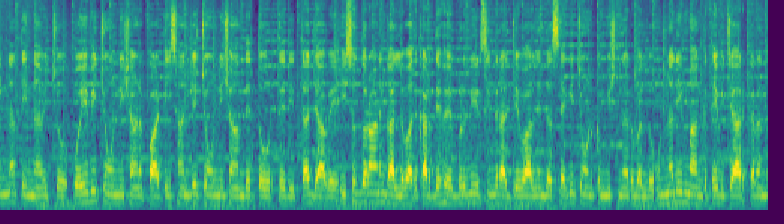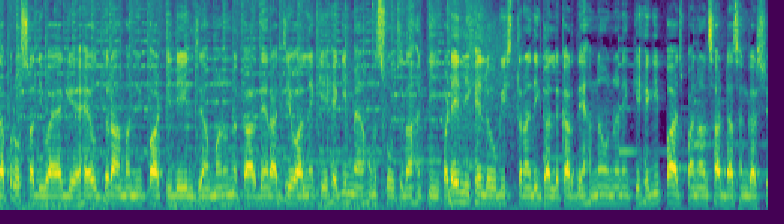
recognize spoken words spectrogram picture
ਇਹਨਾਂ ਤਿੰਨਾਂ ਵਿੱਚੋਂ ਕੋਈ ਵੀ ਚੋਣ ਨਿਸ਼ਾਨ ਪਾਰਟੀ ਸਾਂਝੇ ਚੋਣ ਨਿਸ਼ਾਨ ਦੇ ਤੌਰ ਤੇ ਦਿੱਤਾ ਜਾਵੇ। ਇਸ ਦੌਰਾਨ ਗੱਲਬਾਤ ਕਰਦੇ ਹੋਏ ਬਲਵੀਰ ਸਿੰਘ ਰਾਜੇਵਾਲ ਨੇ ਦੱਸਿਆ ਕਿ ਚੋਣ ਕਮਿਸ਼ਨਰ ਵੱਲੋਂ ਉਹਨਾਂ ਦੀ ਮੰਗ ਤੇ ਵਿਚਾਰ ਕਰਨ ਦਾ ਭਰੋਸਾ ਦਿਵਾਇਆ ਗਿਆ ਹੈ। ਉਧਰ ਆਮ ਆਦਮੀ ਪਾਰਟੀ ਦੇ ਇਲਜ਼ਾਮਾਂ ਨੂੰ ਨਕਾਰਦਿਆਂ ਰਾਜੇਵਾਲ ਨੇ ਕਿਹਾ ਕਿ ਮੈਂ ਹੁਣ ਸੋਚਦਾ ਹਾਂ ਕਿ ਪੜ੍ਹੇ ਲਿਖੇ ਲੋਕ ਇਸ ਤਰ੍ਹਾਂ ਦੀ ਗੱਲ ਕਰਦੇ ਹਨ। ਉਹਨਾਂ ਨੇ ਕਿਹਾ ਕਿ ਭਾਜਪਾ ਨਾਲ ਸਾਡਾ ਸੰਘਰਸ਼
